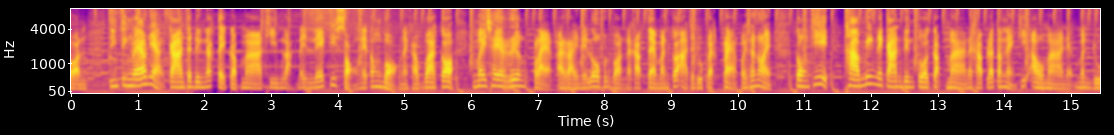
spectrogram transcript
บอล จริง ๆ แล้วเนี่ยการจะดึงนักเตะกลับมาทีมหลักในเลกที่2เนี่ยต้องบอกนะครับว่าก็ไม่ใช่เรื่องแปลกอะไรในโลกฟุตบอลนะครับแต่มันก็อาจจะดูแปลกๆไปซะหน่อย ตรงที่ timing ในการดึงตัวกลับมานะครับและตำแหน่งที่เอามาเนี่ยมันดู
